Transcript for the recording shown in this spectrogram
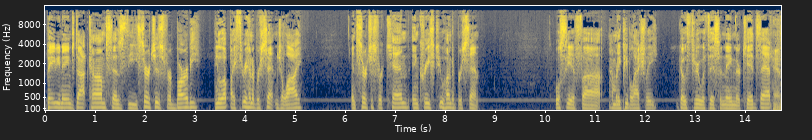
Babynames.com says the searches for Barbie blew up by 300% in July, and searches for Ken increased 200%. We'll see if uh, how many people actually go through with this and name their kids that. Ken.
